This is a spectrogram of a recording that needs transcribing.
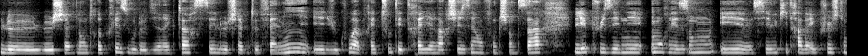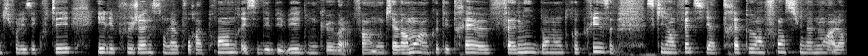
le, le, chef d'entreprise ou le directeur, c'est le chef de famille, et du coup après tout est très hiérarchisé en fonction de ça. Les plus aînés ont raison et euh, c'est eux qui travaillent plus, donc il faut les écouter. Et les plus jeunes sont là pour apprendre et c'est des bébés, donc euh, voilà. Enfin, donc il y a vraiment un côté très famille dans l'entreprise, ce qui en fait il y a très peu en France finalement. Alors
